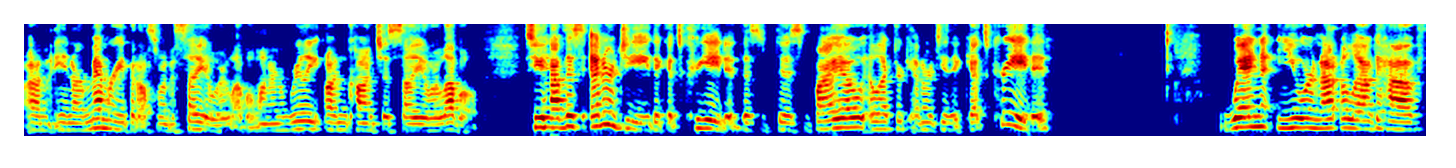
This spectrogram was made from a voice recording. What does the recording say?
um, in our memory, but also on a cellular level, on a really unconscious cellular level. So you have this energy that gets created, this, this bioelectric energy that gets created when you are not allowed to have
